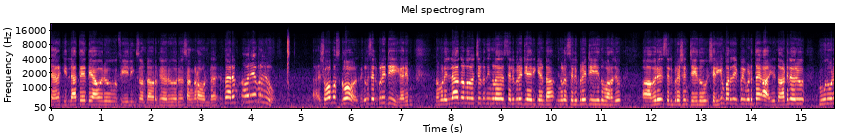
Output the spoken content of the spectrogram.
ഞാനൊക്കെ ഇല്ലാത്തതിന്റെ ആ ഒരു ഫീലിങ്സ് ഉണ്ട്. അവർക്ക് ഒരു ഒരു സങ്കടമുണ്ട്. എന്നാലും അവരെ പറഞ്ഞു. ഷോ മസ് ഗോ നിങ്ങൾ സെലിബ്രേറ്റ് ചെയ്യും. കാര്യം നമ്മളില്ല എന്നുള്ളത് വെച്ചിട്ട് നിങ്ങൾ സെലിബ്രേറ്റ് ചെയ്യാതിരിക്കേണ്ട. നിങ്ങൾ സെലിബ്രേറ്റ് ചെയ്യുമെന്ന് പറഞ്ഞു. അവർ സെലിബ്രേഷൻ ചെയ്തു. ശരിക്കും പറഞ്ഞു ഇപ്പൊ ഇവിടുത്തെ ആ, ഈ നാട്ടിലെ ഒരു മൂന്ന് മണി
